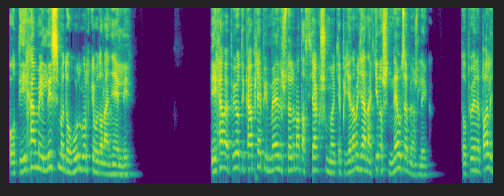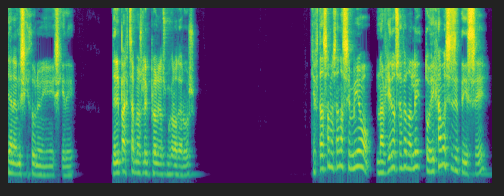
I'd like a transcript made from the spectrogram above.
ότι είχα μιλήσει με τον Woodward και με τον Ανιέλη. Είχαμε πει ότι κάποια επιμέρους θέλουμε να τα φτιάξουμε και πηγαίναμε για ανακοίνωση νέου Champions League, το οποίο είναι πάλι για να ενισχυθούν οι ισχυροί. Δεν υπάρχει Champions League πλέον για τους μικρότερους. Και φτάσαμε σε ένα σημείο να βγαίνει ο Τσέφερ να λέει: Το είχαμε συζητήσει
